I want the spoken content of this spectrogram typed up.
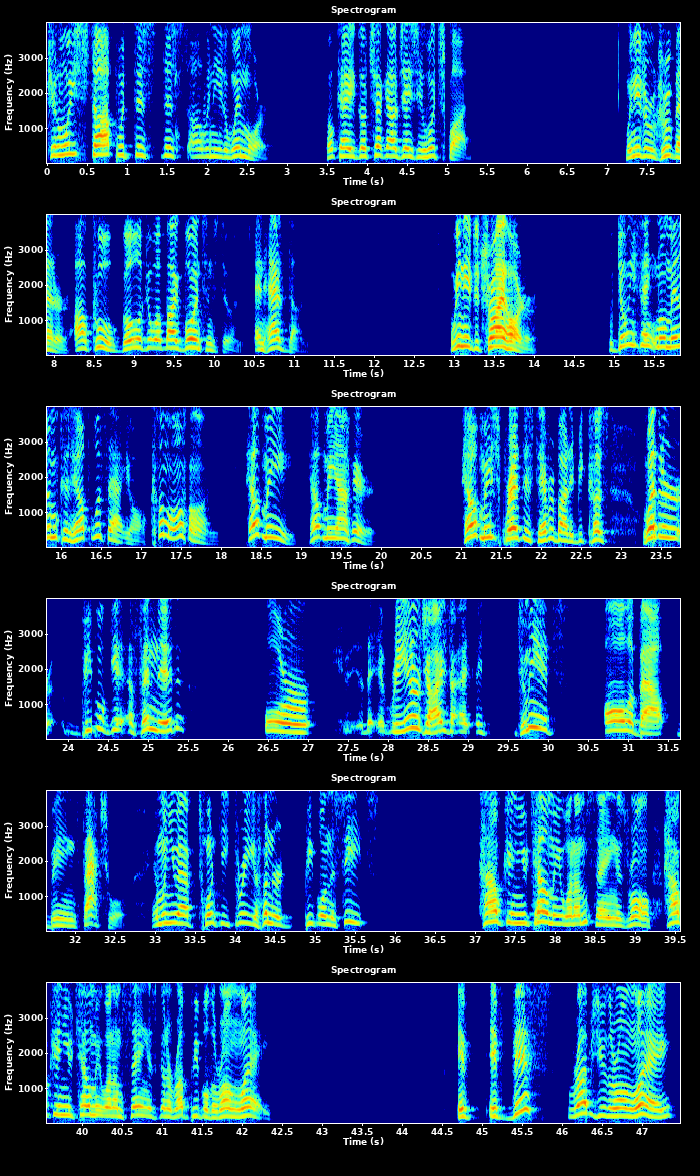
Can we stop with this? This oh, we need to win more. Okay, go check out Jacie Hoyt's squad. We need to recruit better. Oh, cool. Go look at what Mike Boynton's doing and has done. We need to try harder. Don't you think momentum could help with that, y'all? Come on. Help me. Help me out here. Help me spread this to everybody because whether people get offended or re-energized, to me, it's all about being factual. And when you have 2,300 people in the seats, how can you tell me what I'm saying is wrong? How can you tell me what I'm saying is going to rub people the wrong way? If if this rubs you the wrong way,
